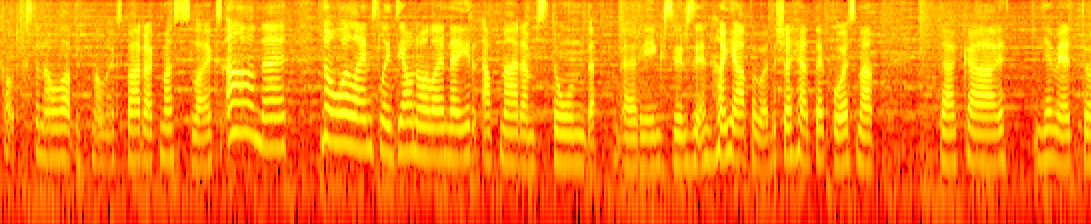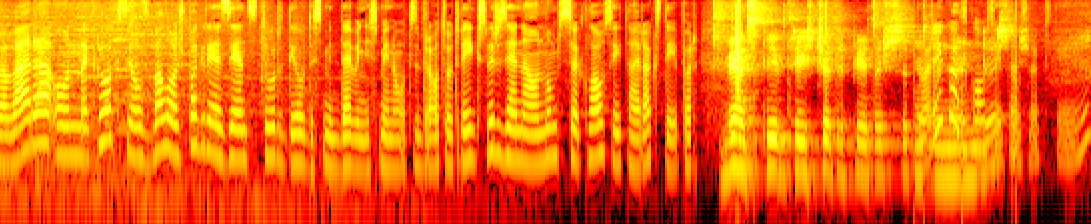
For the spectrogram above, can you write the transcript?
Kaut kas te nav labi. Man liekas, pārāk mazs laiks. Ah, nē, no Olainas līdz Jaunolainai ir apmēram stunda Rīgas virzienā jāpavada šajā te posmā. Tā kā ņemiet to vērā. Un Kroksils baložu pagrieziens tur 29 minūtes braucot Rīgas virzienā. Un mums klausītāji rakstīja par 1, 2, 3, 4, 5, 6, 7, to arī 8, kāds 9, klausītājs rakstīja.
